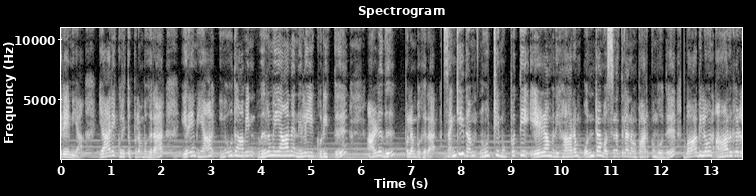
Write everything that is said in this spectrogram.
எரேமியா. யாரை குறித்து புலம்புகிறார்? எரேமியா யூதாவின் வெறுமையான நிலையை குறித்து அழுது புலம்புகிறார். சங்கீதம் நூற்றி முப்பத்தி ஏழாம் அதிகாரம் ஒன்றாம் வசனத்துல நம்ம பார்க்கும்போது பாபிலோன் ஆறுகள்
